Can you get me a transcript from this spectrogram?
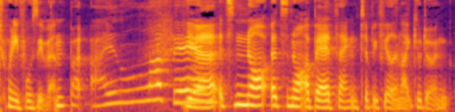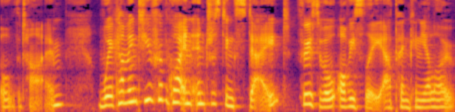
twenty four seven. But I love it. Yeah, it's not it's not a bad thing to be feeling like you're doing all the time. We're coming to you from quite an interesting state. First of all, obviously our pink and yellow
